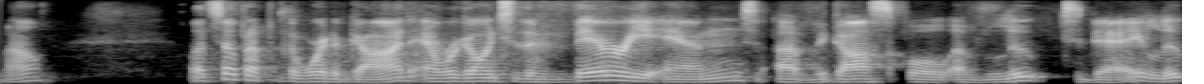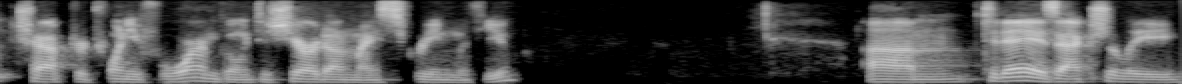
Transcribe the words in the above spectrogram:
Well, let's open up the Word of God, and we're going to the very end of the Gospel of Luke today, Luke chapter 24. I'm going to share it on my screen with you. Um, today is actually,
